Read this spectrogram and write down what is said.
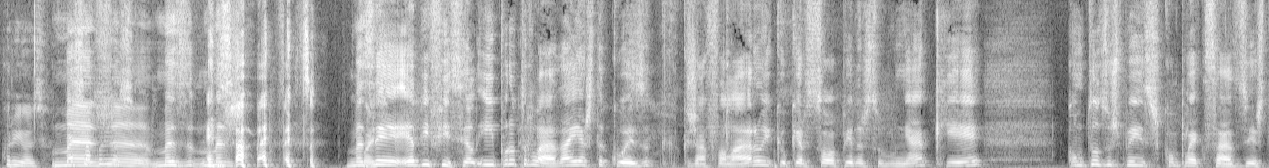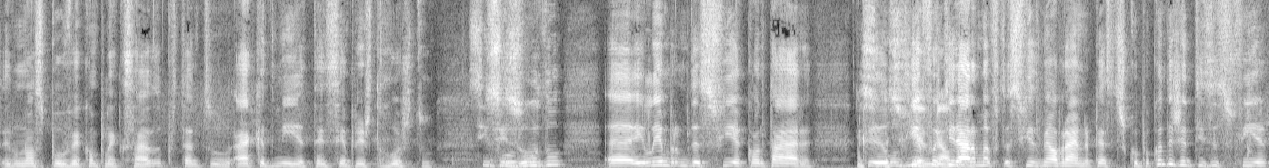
Curioso. Mas, é só curioso. Uh, mas, mas, mas é, é, difícil. E por outro lado, há esta coisa que, que já falaram e que eu quero só apenas sublinhar, que é como todos os países complexados, este, o nosso povo é complexado, portanto, a academia tem sempre este rosto sisudo. sisudo. Uh, e lembro-me da Sofia contar que um dia foi tirar uma Sofia de Melbrana, peço desculpa. Quando a gente diz a Sofia,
